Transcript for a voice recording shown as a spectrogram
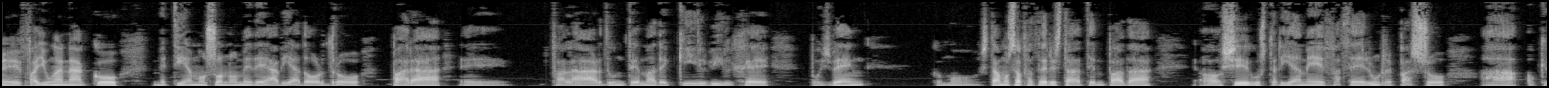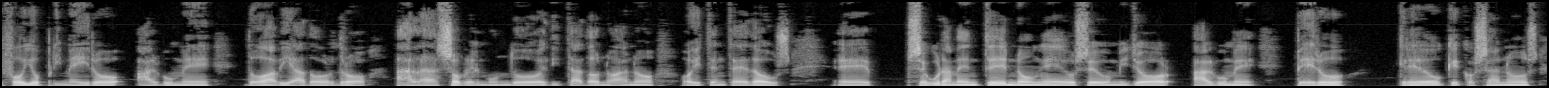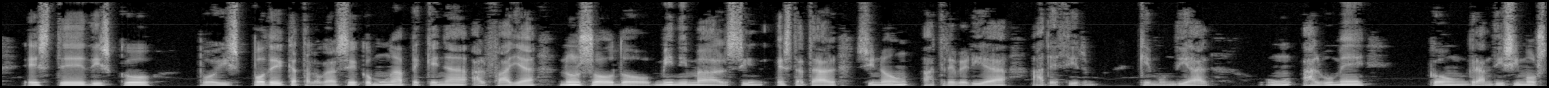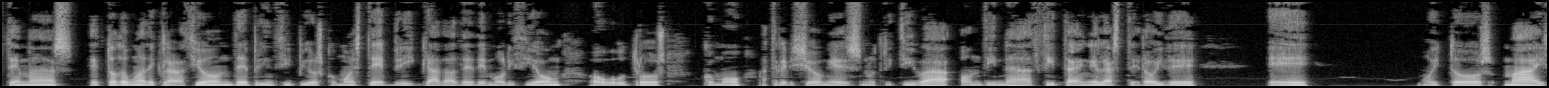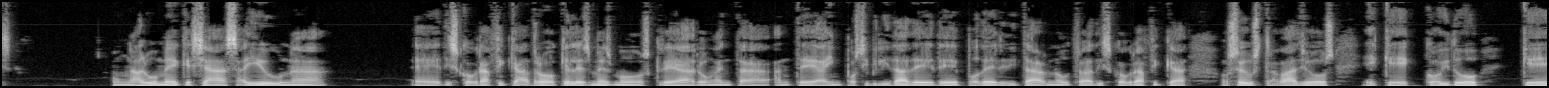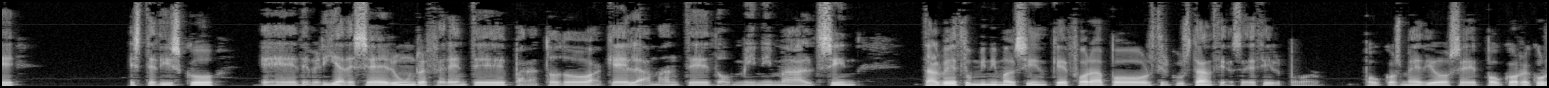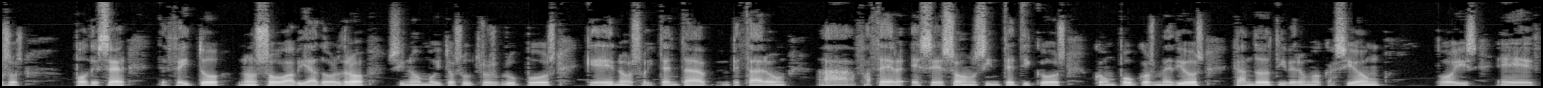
eh, fai un anaco metíamos o nome de aviador dro para eh, falar dun tema de Kill Bill G. Pois ben, como estamos a facer esta tempada, hoxe gustaríame facer un repaso a o que foi o primeiro álbume do aviador dro Alas sobre el mundo editado no ano 82. Eh, seguramente non é o seu millor álbume, pero Creo que cos anos este disco pois pode catalogarse como unha pequena alfalla non só do minimal sin estatal, senón atrevería a decir que mundial, un álbume con grandísimos temas e toda unha declaración de principios como este Brigada de Demolición ou outros como a televisión es nutritiva, Ondina, Cita en el asteroide, e moitos máis. Un álbume que xa saiu na eh, discográfica Dro que eles mesmos crearon anta, ante a imposibilidade de poder editar noutra discográfica os seus traballos e que coido que este disco eh, debería de ser un referente para todo aquel amante do minimal synth Tal vez un minimal synth que fora por circunstancias, é dicir, por poucos medios e poucos recursos. Pode ser, de feito, non só había Door sino moitos outros grupos que nos 80 empezaron a facer ese son sintéticos con poucos medios cando tiveron ocasión, pois eh,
